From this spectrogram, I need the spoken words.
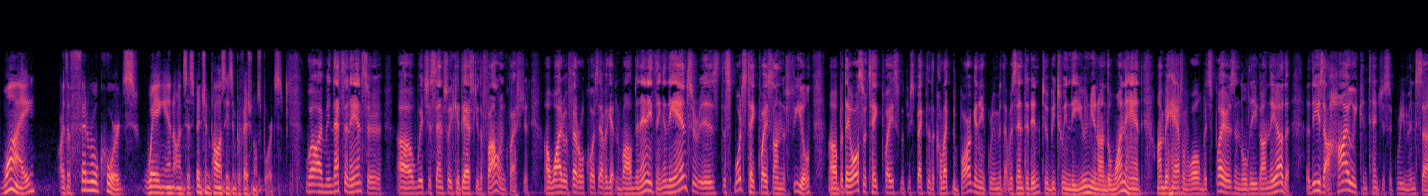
why are the federal courts weighing in on suspension policies in professional sports? Well, I mean, that's an answer uh, which essentially could ask you the following question uh, Why do federal courts ever get involved in anything? And the answer is the sports take place on the field, uh, but they also take place with respect to the collective bargaining agreement that was entered into between the union on the one hand, on behalf of all of its players, and the league on the other. These are highly contentious agreements uh,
